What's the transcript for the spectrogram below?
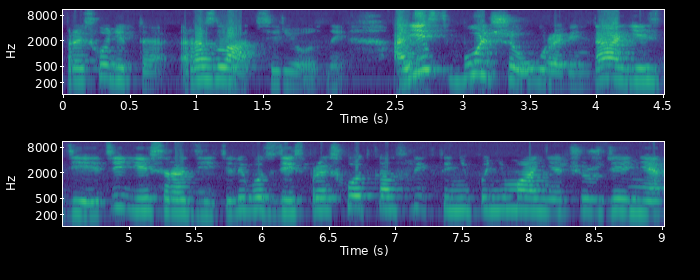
происходит э, разлад серьезный. А есть больше уровень, да, есть дети, есть родители, вот здесь происходят конфликты, непонимание, отчуждение.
